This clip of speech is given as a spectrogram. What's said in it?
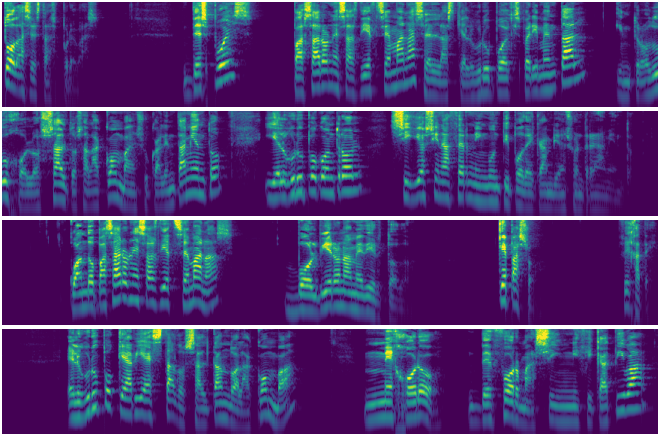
todas estas pruebas. Después pasaron esas 10 semanas en las que el grupo experimental introdujo los saltos a la comba en su calentamiento y el grupo control siguió sin hacer ningún tipo de cambio en su entrenamiento. Cuando pasaron esas 10 semanas, volvieron a medir todo. ¿Qué pasó? Fíjate, el grupo que había estado saltando a la comba mejoró de forma significativa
